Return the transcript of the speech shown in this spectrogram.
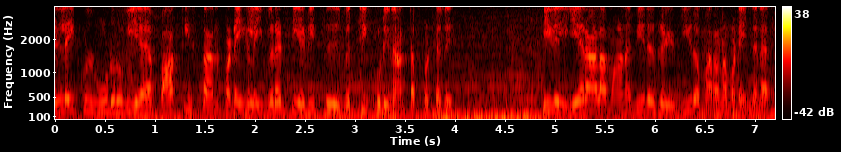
எல்லைக்குள் ஊடுருவிய பாகிஸ்தான் படைகளை விரட்டி அடித்து வெற்றி கொடி நாட்டப்பட்டது. இதில் ஏராளமான வீரர்கள் வீர மரணமடைந்தனர்.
